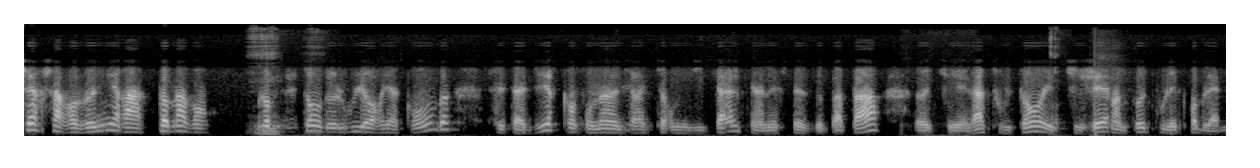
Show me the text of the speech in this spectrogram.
cherche à revenir à comme avant comme du temps de Louis Auriacombe, c'est-à-dire quand on a un directeur musical qui est un espèce de papa euh, qui est là tout le temps et qui gère un peu tous les problèmes.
